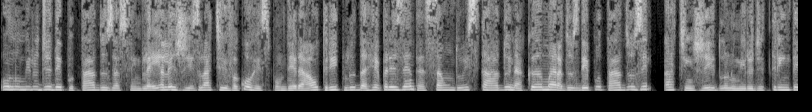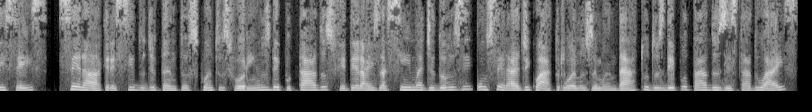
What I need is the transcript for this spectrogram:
O número de deputados à Assembleia Legislativa corresponderá ao triplo da representação do Estado na Câmara dos Deputados e, atingido o número de 36, será acrescido de tantos quantos forem os deputados federais acima de 12. Um será de quatro anos o mandato dos deputados estaduais,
